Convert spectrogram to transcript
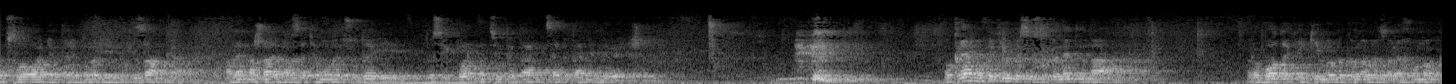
обслуговування території замка, але, на жаль, нас затягнули в суди і до сих пор ми ці питання, це питання не вирішили. Окремо хотів би зупинити на роботах, які ми виконували за рахунок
